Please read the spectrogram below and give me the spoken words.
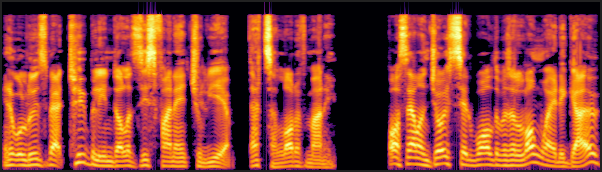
and it will lose about $2 billion this financial year. That's a lot of money. Boss Alan Joyce said while there was a long way to go,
